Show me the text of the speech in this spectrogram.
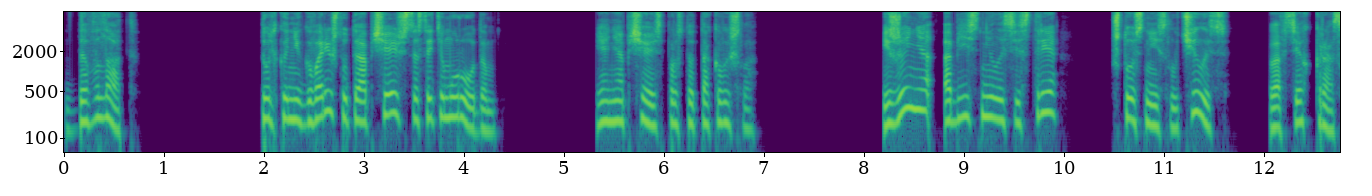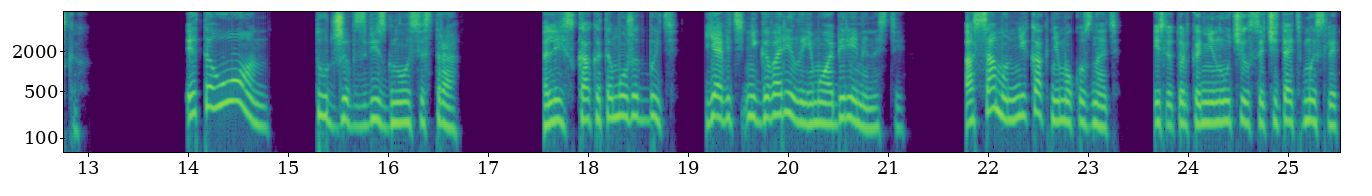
Да, Влад, только не говори, что ты общаешься с этим уродом. Я не общаюсь, просто так вышло. И Женя объяснила сестре, что с ней случилось во всех красках. «Это он!» — тут же взвизгнула сестра. «Лиз, как это может быть? Я ведь не говорила ему о беременности. А сам он никак не мог узнать, если только не научился читать мысли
